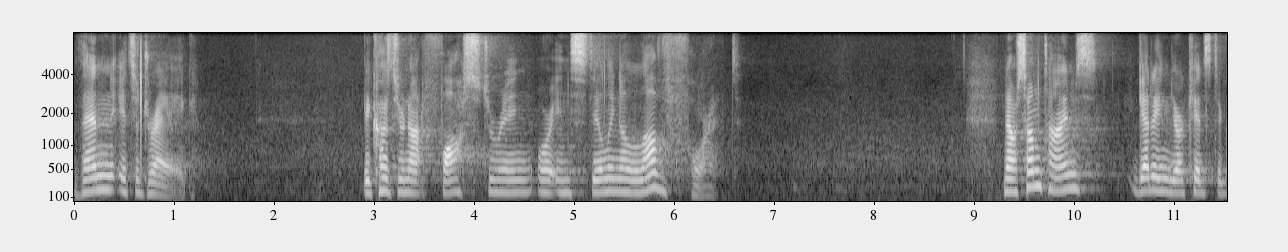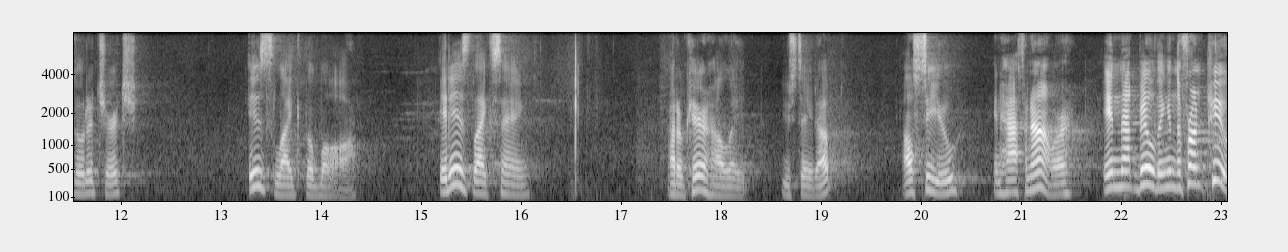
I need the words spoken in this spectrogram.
then it's a drag because you're not fostering or instilling a love for it. Now, sometimes getting your kids to go to church is like the law. It is like saying, I don't care how late you stayed up. I'll see you in half an hour in that building in the front pew.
